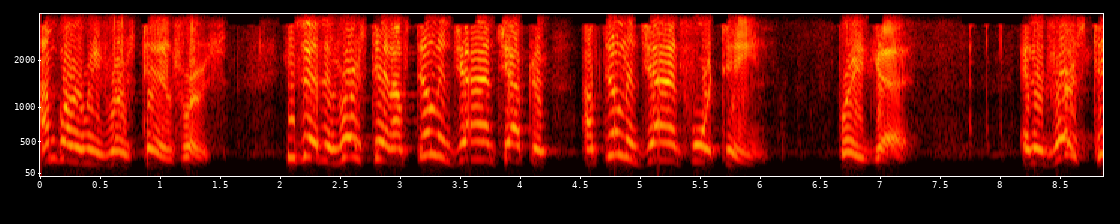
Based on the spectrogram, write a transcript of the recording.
I'm going to read verse 10 first. He says in verse 10, I'm still in John chapter, I'm still in John 14. Praise God. And in verse 10,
